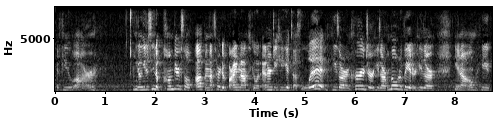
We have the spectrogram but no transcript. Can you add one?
if you are you know, you just need to pump yourself up and that's our divine masculine energy. He gets us lit. He's our encourager. He's our motivator. He's our, you know, he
